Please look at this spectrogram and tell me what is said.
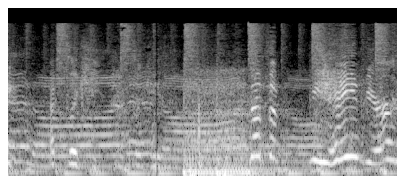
the. That's like. That's the key. Not the behavior.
